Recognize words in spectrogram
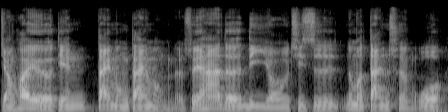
讲话又有点呆萌呆萌的，所以他的理由其实那么单纯，我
